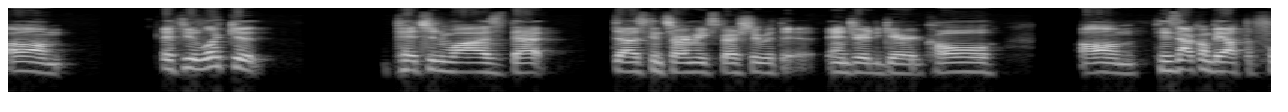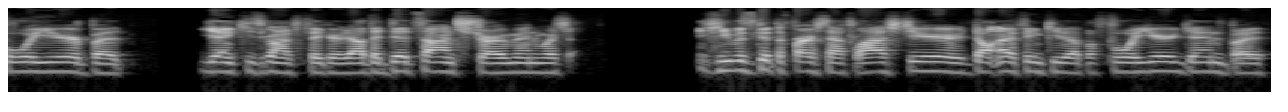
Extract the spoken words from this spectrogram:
Um, if you look at pitching wise, that does concern me, especially with the injury to Gerrit Cole. Um, he's not going to be out the full year, but Yankees are going to have to figure it out. They did sign Stroman, which he was good the first half last year. Don't know if he can keep up a full year again, but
